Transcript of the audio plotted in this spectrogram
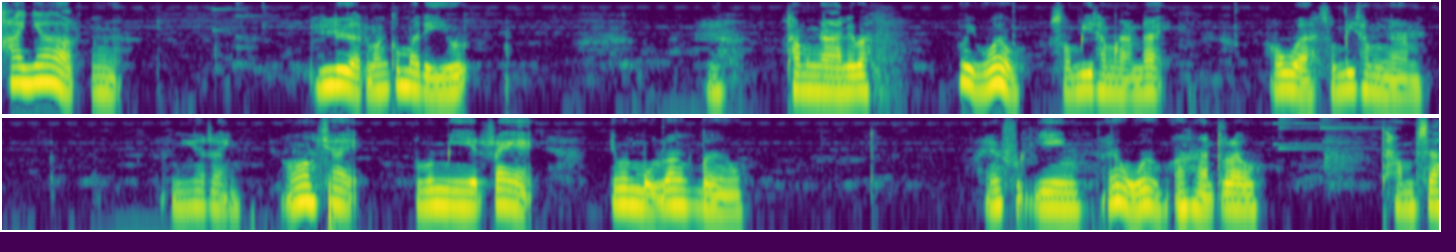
ฆ่ายากอะเลือดมันก็ม่ได้เยอะทำงานเลยปะเฮ้ยเว้ย ซอมบี้ทำงานได้ เอาว่ะซอมบี้ทำงาน อันนี้อะไร อ๋อ ใช่แล้วมันมีแร่นี่มันหมูร่างเบลให้ฝึกยิงเอ้าเว้ยอาหารเราทำซะ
